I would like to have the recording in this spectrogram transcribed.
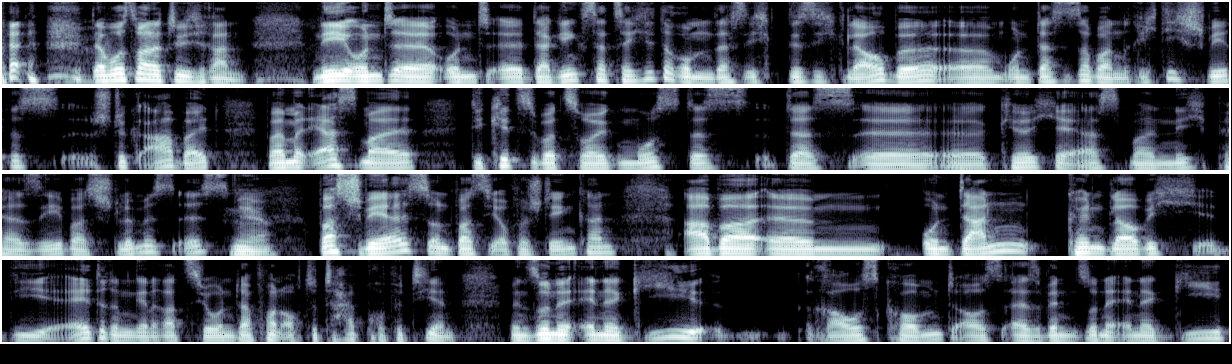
da muss man natürlich ran. Nee, und, äh, und äh, da ging es tatsächlich darum, dass ich, dass ich glaube, ähm, und das ist aber ein richtig schweres Stück Arbeit, weil man erstmal die Kids überzeugen muss, dass, dass äh, äh, Kirche erstmal nicht per se was Schlimmes ist, Ja. was schwer ist und was ich auch verstehen kann. Aber ähm, und dann können, glaube ich, die älteren Generationen davon auch total profitieren. Wenn so eine Energie rauskommt, aus, also wenn so eine Energie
